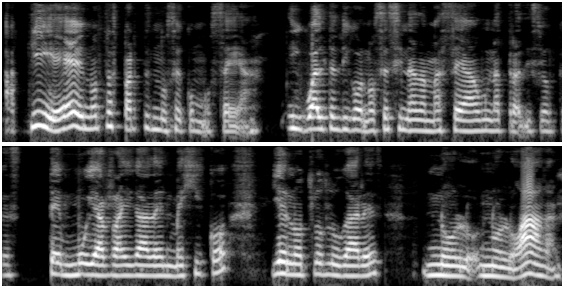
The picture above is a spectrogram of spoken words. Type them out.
Aquí, ¿eh? En otras partes no sé cómo sea igual te digo, no sé si nada más sea una tradición que esté muy arraigada en México y en otros lugares no lo, no lo hagan.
